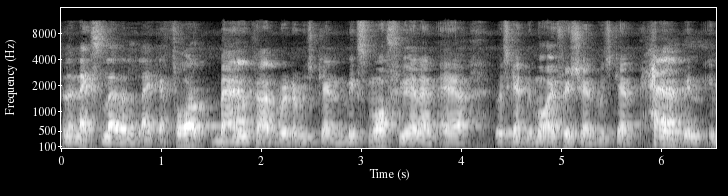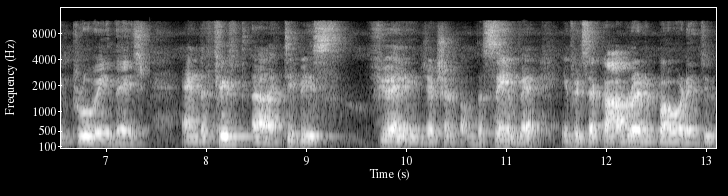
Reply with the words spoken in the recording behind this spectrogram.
to the next level like a four barrel carburetor which can mix more fuel and air, which can be more efficient, which can help in improving the HP. And the fifth uh, tip is fuel injection pump. The same way, if it's a carburetor powered engine,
